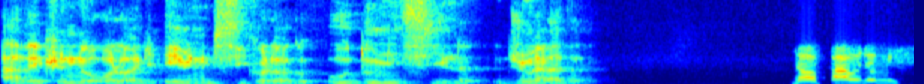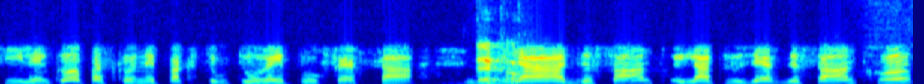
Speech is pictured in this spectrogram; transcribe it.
avec une neurologue et une psychologue au domicile du malade? Non, pas au domicile encore parce qu'on n'est pas structuré pour faire ça. Il a deux centres, il a plusieurs de centres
